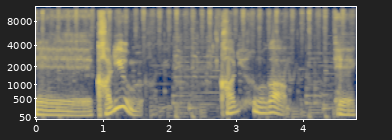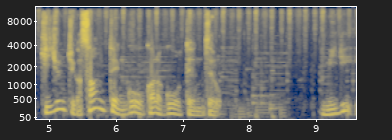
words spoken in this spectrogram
えーカリウム。カリウムが、えー基準値が3.5から5.0。ミリ、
